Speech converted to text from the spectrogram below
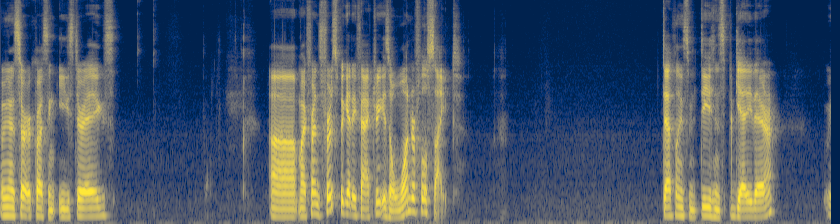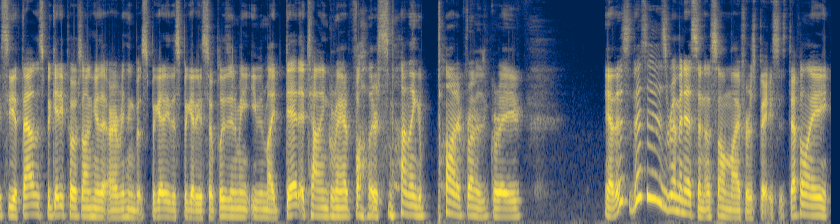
I'm gonna start requesting Easter eggs. Uh, my friend's first spaghetti factory is a wonderful sight. Definitely some decent spaghetti there. We see a thousand spaghetti posts on here that are everything but spaghetti. The spaghetti is so pleasing to me. Even my dead Italian grandfather smiling upon it from his grave. Yeah, this this is reminiscent of some of my first bases. Definitely,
